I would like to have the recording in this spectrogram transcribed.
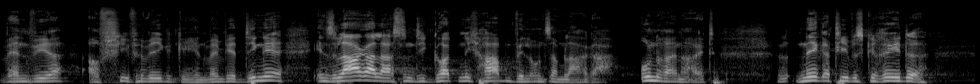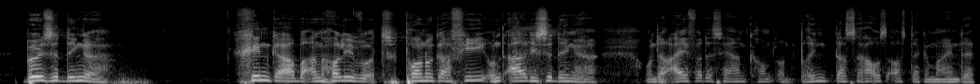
wenn wir auf schiefe Wege gehen, wenn wir Dinge ins Lager lassen, die Gott nicht haben will in unserem Lager. Unreinheit, negatives Gerede, böse Dinge, Hingabe an Hollywood, Pornografie und all diese Dinge. und der Eifer des Herrn kommt und bringt das raus aus der Gemeinde,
